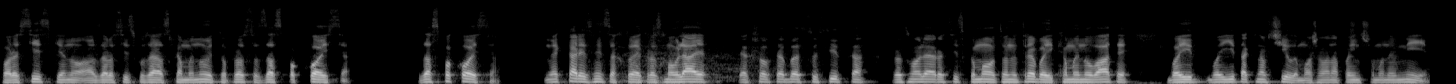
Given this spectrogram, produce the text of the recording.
По-російськи, ну, а за російську зараз каменують, то просто заспокойся. Заспокойся. Ну, яка різниця, хто як розмовляє? Якщо в тебе сусідка розмовляє російською мовою, то не треба її каменувати, бо її, бо її так навчили, може вона по-іншому не вміє.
